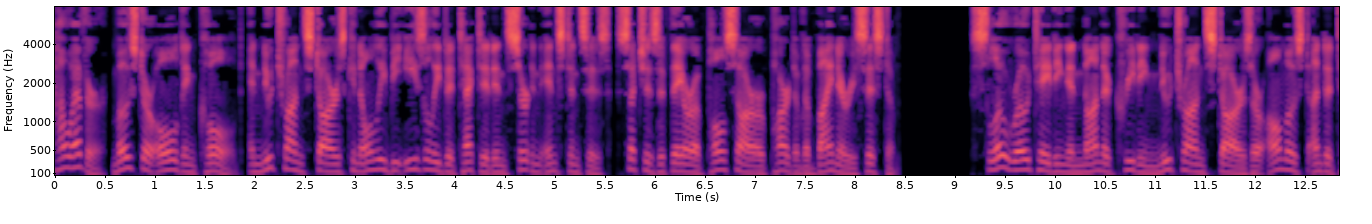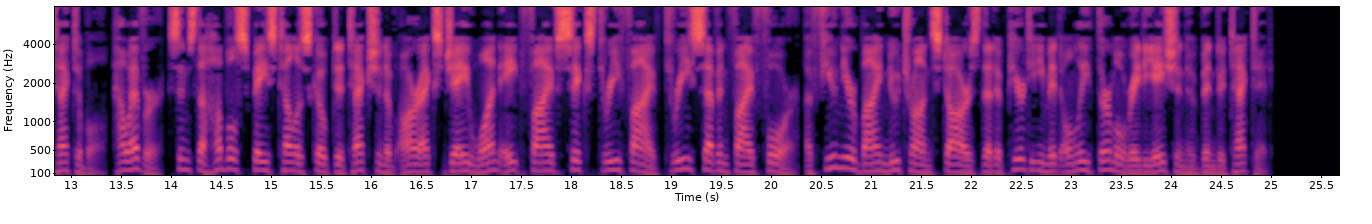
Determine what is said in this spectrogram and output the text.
However, most are old and cold, and neutron stars can only be easily detected in certain instances, such as if they are a pulsar or part of a binary system. Slow-rotating and non-accreting neutron stars are almost undetectable, however, since the Hubble Space Telescope detection of RxJ 18563533754, a few nearby neutron stars that appear to emit only thermal radiation have been detected.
